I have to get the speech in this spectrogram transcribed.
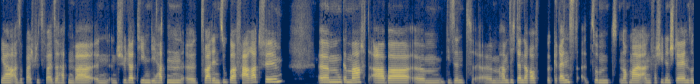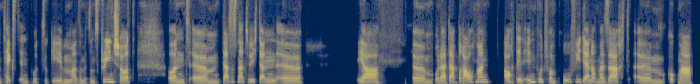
Ja, also beispielsweise hatten wir ein, ein Schülerteam, die hatten äh, zwar den super Fahrradfilm ähm, gemacht, aber ähm, die sind, ähm, haben sich dann darauf begrenzt, zum nochmal an verschiedenen Stellen so einen Textinput zu geben, also mit so einem Screenshot. Und ähm, das ist natürlich dann, äh, ja, ähm, oder da braucht man auch den Input vom Profi, der nochmal sagt, ähm, guck mal,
